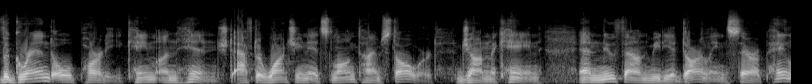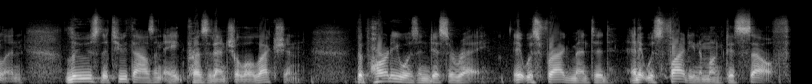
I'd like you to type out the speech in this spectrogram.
The grand old party came unhinged after watching its longtime stalwart, John McCain, and newfound media darling, Sarah Palin, lose the 2008 presidential election. The party was in disarray. It was fragmented, and it was fighting amongst itself.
